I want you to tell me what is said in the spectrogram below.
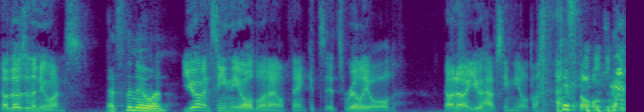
oh, those are the new ones. That's the new one. You haven't seen the old one, I don't think. It's it's really old. Oh no, you have seen the old one. That's the old one.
